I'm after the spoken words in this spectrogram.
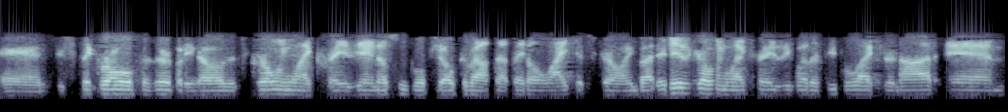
And just the growth, as everybody knows, it's growing like crazy. I know some people joke about that. They don't like it's growing, but it is growing like crazy, whether people like it or not. And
